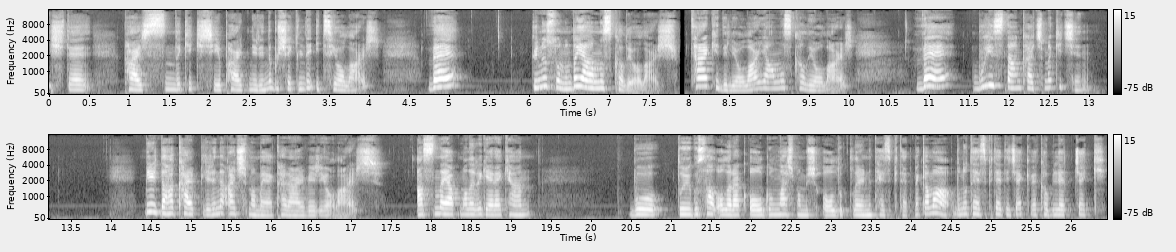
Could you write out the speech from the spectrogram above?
işte karşısındaki kişiyi, partnerini bu şekilde itiyorlar. Ve günün sonunda yalnız kalıyorlar. Terk ediliyorlar, yalnız kalıyorlar. Ve bu histen kaçmak için bir daha kalplerini açmamaya karar veriyorlar aslında yapmaları gereken bu duygusal olarak olgunlaşmamış olduklarını tespit etmek ama bunu tespit edecek ve kabul edecek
